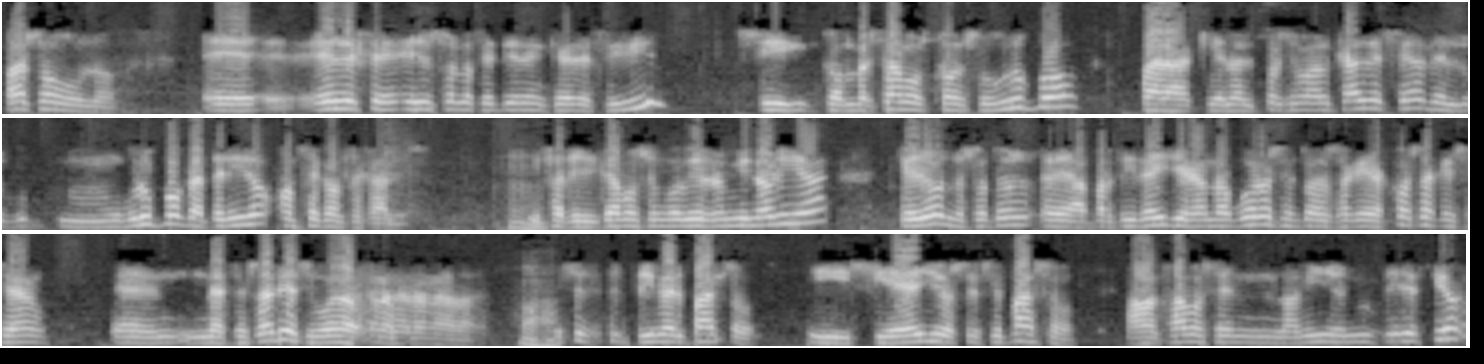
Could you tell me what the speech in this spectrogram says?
Paso uno. Eh, ellos son los que tienen que decidir si conversamos con su grupo para que el próximo alcalde sea del mm, grupo que ha tenido 11 concejales. Hmm. Y facilitamos un gobierno en minoría, pero nosotros eh, a partir de ahí llegando a acuerdos en todas aquellas cosas que sean necesarias y buenas para Granada. Ese es el primer paso. Y si ellos ese paso avanzamos en la misma dirección,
